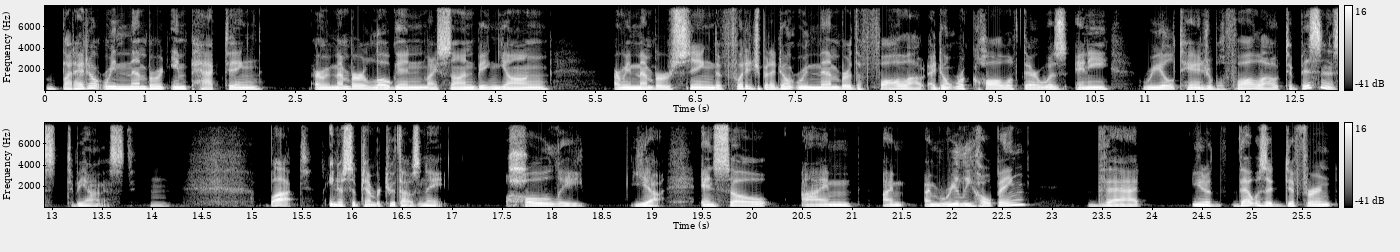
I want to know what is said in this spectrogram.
But I don't remember it impacting. I remember Logan, my son, being young. I remember seeing the footage, but I don't remember the fallout. I don't recall if there was any real tangible fallout to business, to be honest. Hmm. But, you know, September 2008, holy, yeah. And so I'm, I'm, I'm really hoping that, you know, that was a different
